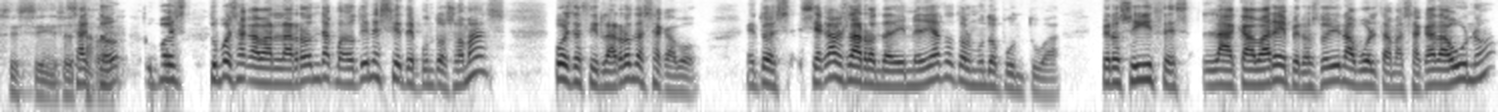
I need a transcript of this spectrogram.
Sí, sí, eso Exacto. Tú puedes, tú puedes acabar la ronda cuando tienes siete puntos o más. Puedes decir, la ronda se acabó. Entonces, si acabas la ronda de inmediato, todo el mundo puntúa. Pero si dices, la acabaré, pero os doy una vuelta más a cada uno,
